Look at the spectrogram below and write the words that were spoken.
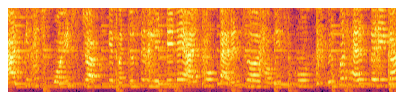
आज के कुछ पॉइंट्स जो आपके बच्चों से रिलेटेड है। आई होप पेरेंट्स और मम्मीज को बिल्कुल हेल्प करेगा।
